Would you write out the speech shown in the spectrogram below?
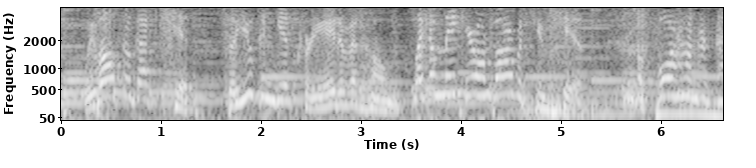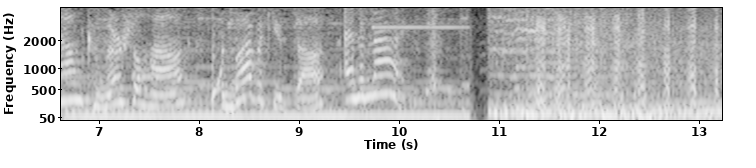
We've also got kits, so you can get creative at home, like a make your own barbecue kit. A 400 pound commercial hog, some barbecue sauce, and a knife.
